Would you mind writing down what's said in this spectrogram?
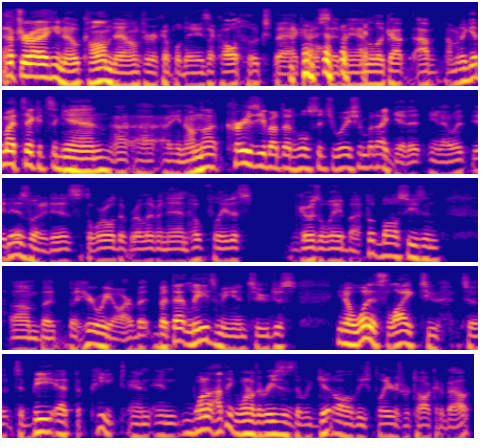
after I, you know, calmed down for a couple of days, I called Hooks back and I said, "Man, look, I, I'm I'm gonna get my tickets again. I, I, you know, I'm not crazy about that whole situation, but I get it. You know, it, it is what it is. It's the world that we're living in. Hopefully, this goes away by football season." Um, but but here we are. But but that leads me into just you know what it's like to to to be at the Pete. And and one I think one of the reasons that we get all of these players we're talking about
